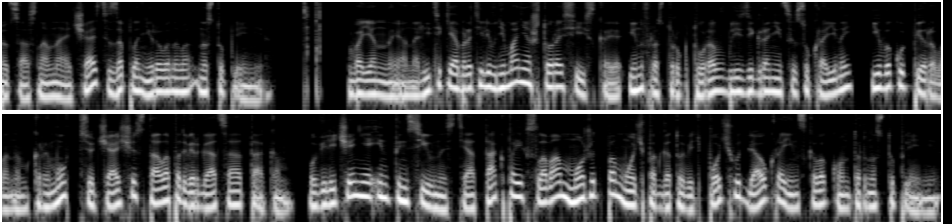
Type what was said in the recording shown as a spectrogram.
начнется основная часть запланированного наступления. Военные аналитики обратили внимание, что российская инфраструктура вблизи границы с Украиной и в оккупированном Крыму все чаще стала подвергаться атакам. Увеличение интенсивности атак, по их словам, может помочь подготовить почву для украинского контрнаступления.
